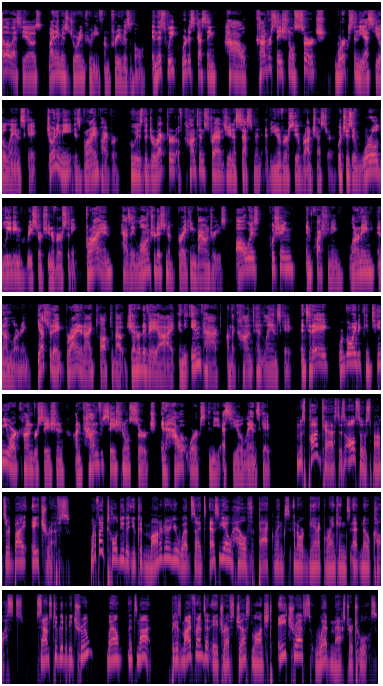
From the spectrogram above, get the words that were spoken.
Hello, SEOs. My name is Jordan Koene from Previsible. And this week, we're discussing how conversational search works in the SEO landscape. Joining me is Brian Piper, who is the Director of Content Strategy and Assessment at the University of Rochester, which is a world leading research university. Brian has a long tradition of breaking boundaries, always pushing and questioning, learning and unlearning. Yesterday, Brian and I talked about generative AI and the impact on the content landscape. And today, we're going to continue our conversation on conversational search and how it works in the SEO landscape. And this podcast is also sponsored by Ahrefs. What if I told you that you could monitor your website's SEO health, backlinks, and organic rankings at no costs? Sounds too good to be true? Well, it's not, because my friends at Ahrefs just launched Ahrefs Webmaster Tools.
